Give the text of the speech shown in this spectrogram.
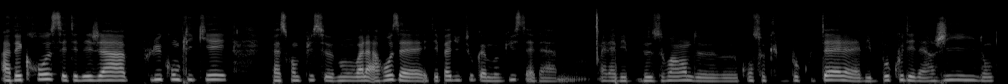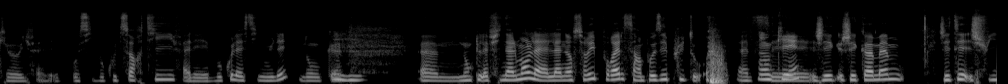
Avec Rose, c'était déjà plus compliqué parce qu'en plus, bon, voilà, Rose n'était pas du tout comme Auguste. Elle, a, elle avait besoin de qu'on s'occupe beaucoup d'elle. Elle avait beaucoup d'énergie, donc il fallait aussi beaucoup de sorties. Il fallait beaucoup la stimuler. Donc mmh donc finalement, la, nurserie pour elle s'est imposée plus tôt. J'ai quand même, j'étais, je suis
